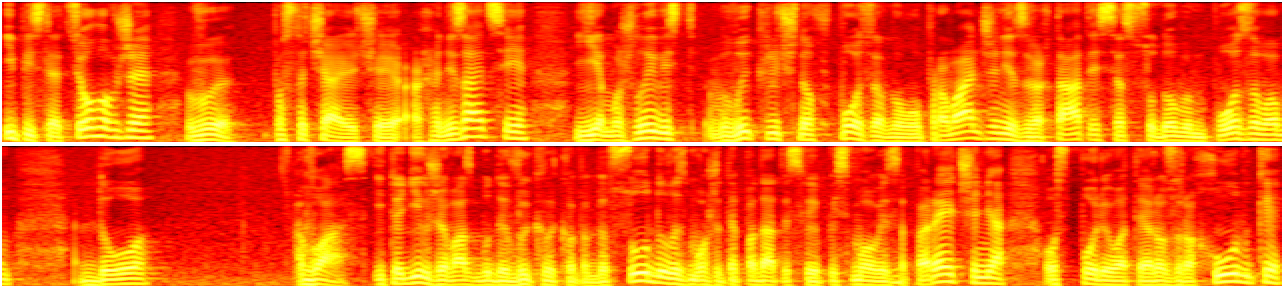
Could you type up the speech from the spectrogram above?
І після цього вже в постачаючої організації є можливість виключно в позовному провадженні звертатися з судовим позовом до вас, і тоді вже вас буде викликано до суду. Ви зможете подати свої письмові заперечення, оспорювати розрахунки,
